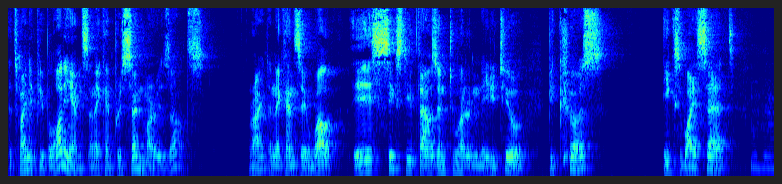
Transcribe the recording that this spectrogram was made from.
a twenty people audience, and I can present my results, right? And I can say, well, it is sixty thousand two hundred and eighty-two because X Y Z. Mm-hmm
